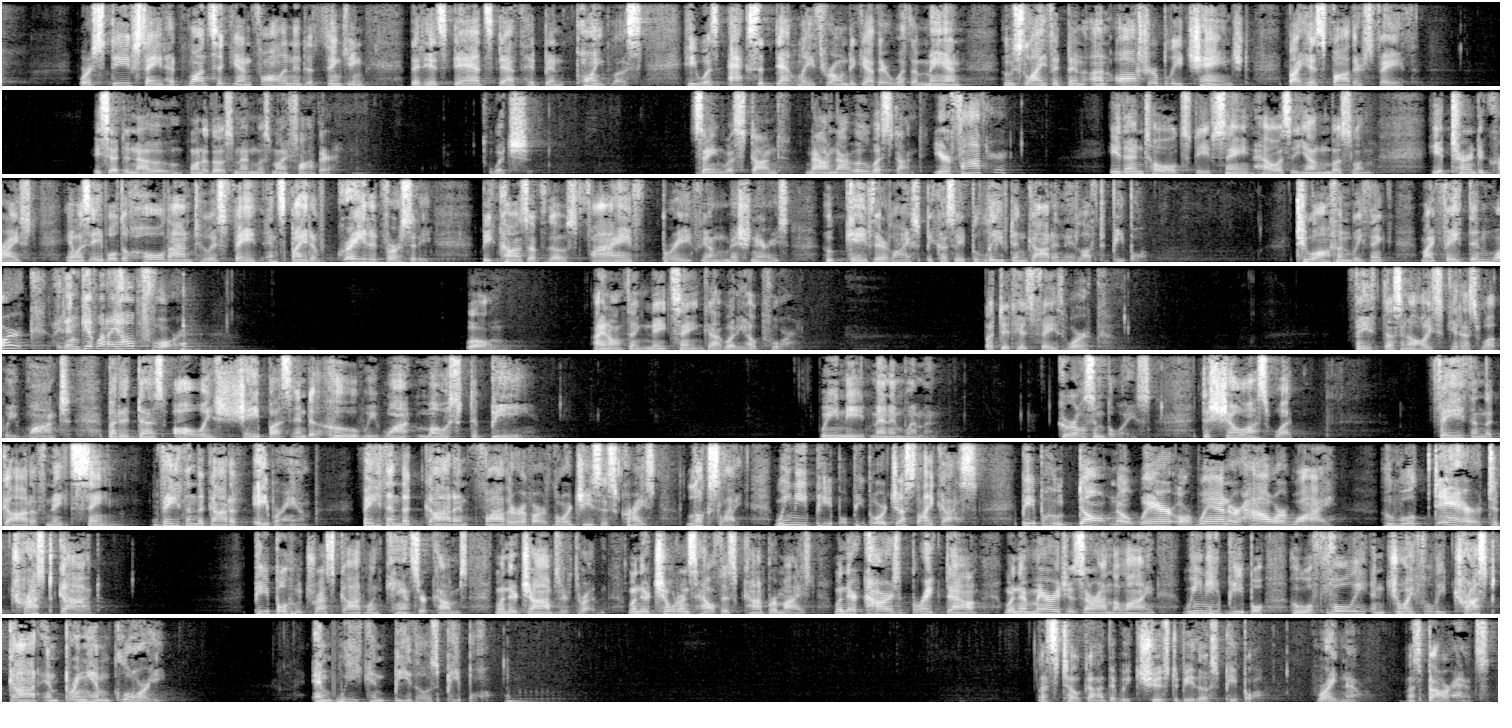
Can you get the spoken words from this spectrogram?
where Steve Saint had once again fallen into thinking that his dad's death had been pointless, he was accidentally thrown together with a man whose life had been unalterably changed by his father's faith. He said to Nau, one of those men was my father, which Saint was stunned. Now Nau was stunned. Your father? He then told Steve Saint how, as a young Muslim, he had turned to Christ and was able to hold on to his faith in spite of great adversity because of those five brave young missionaries who gave their lives because they believed in God and they loved people. Too often we think, my faith didn't work. I didn't get what I hoped for. Well, I don't think Nate Saint got what he hoped for. But did his faith work? Faith doesn't always get us what we want, but it does always shape us into who we want most to be. We need men and women, girls and boys, to show us what faith in the God of Nate Saint, faith in the God of Abraham, faith in the God and Father of our Lord Jesus Christ looks like. We need people, people who are just like us, people who don't know where or when or how or why, who will dare to trust God. People who trust God when cancer comes, when their jobs are threatened, when their children's health is compromised, when their cars break down, when their marriages are on the line. We need people who will fully and joyfully trust God and bring Him glory. And we can be those people. Let's tell God that we choose to be those people right now. Let's bow our heads.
